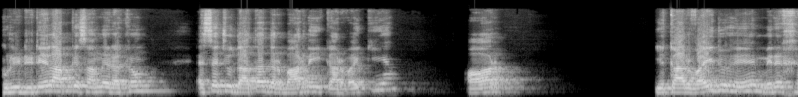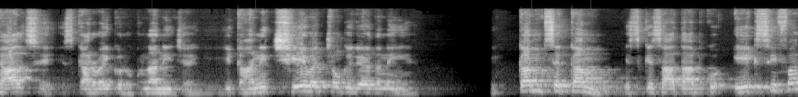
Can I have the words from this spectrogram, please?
پوری ڈیٹیل آپ کے سامنے رکھ رہا ہوں۔ ایس ایچ او داتا دربار نے یہ کاروائی کی ہے۔ اور یہ کاروائی جو ہے، میرے خیال سے اس کاروائی کو رکنا نہیں چاہیے۔ یہ کہانی چھ بچوں کے گرد نہیں ہے۔ کم سے کم اس کے ساتھ آپ کو ایک صفر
